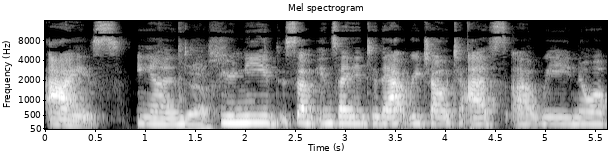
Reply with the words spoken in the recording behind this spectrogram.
eyes. And yes. if you need some insight into that, reach out to us. Uh, we know of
